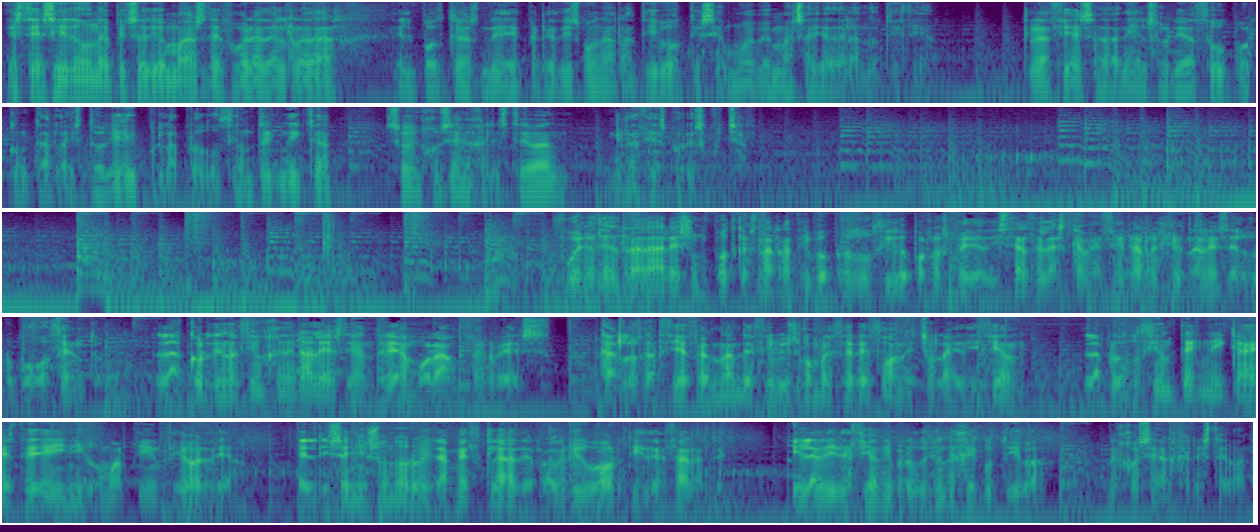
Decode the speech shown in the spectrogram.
Este ha sido un episodio más de Fuera del Radar, el podcast de periodismo narrativo que se mueve más allá de la noticia. Gracias a Daniel Soriazu por contar la historia y por la producción técnica. Soy José Ángel Esteban. Gracias por escuchar. Fuera del Radar es un podcast narrativo producido por los periodistas de las cabeceras regionales del Grupo Vocento. La coordinación general es de Andrea Morán Ferrés. Carlos García Fernández y Luis Gómez Cerezo han hecho la edición. La producción técnica es de Íñigo Martín Fiordia. El diseño sonoro y la mezcla de Rodrigo Ortiz de Zárate. Y la dirección y producción ejecutiva de José Ángel Esteban.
